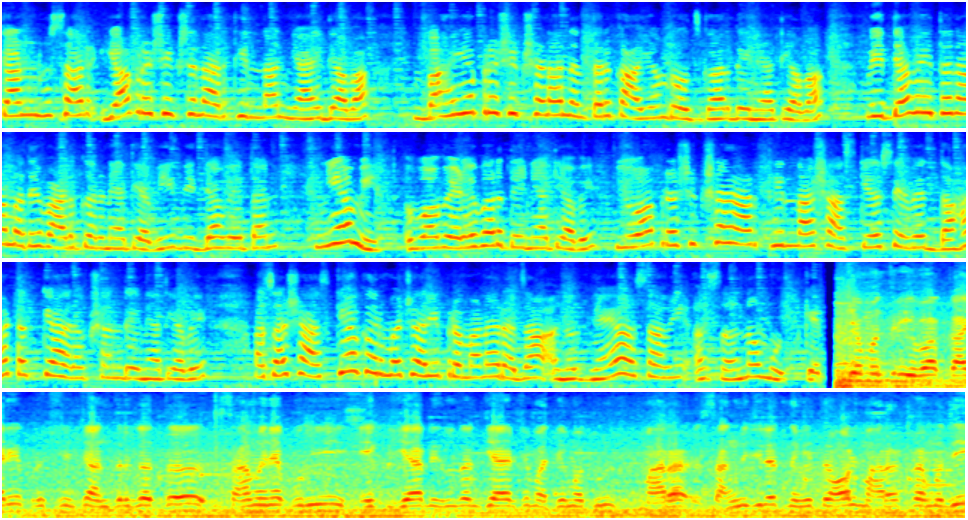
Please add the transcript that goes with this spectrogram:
त्यानुसार या प्रशिक्षणार्थींना न्याय द्यावा बाह्य प्रशिक्षणानंतर कायम रोजगार देण्यात यावा विद्यावेतनामध्ये वाढ करण्यात यावी विद्यावेतन नियमित व वेळेवर देण्यात यावे युवा प्रशिक्षणार्थींना शासकीय सेवेत दहा टक्के आरक्षण देण्यात यावे असा शासकीय कर्मचारीप्रमाणे रजा अनुज्ञेय असावी असं नमूद केलं. मुख्यमंत्री युवा कार्य प्रशिक्षणाच्या अंतर्गत सहा महिन्यापूर्वी एक जी आर निघाला जी आरच्या माध्यमातून महारा सांगली जिल्ह्यात नव्हे तर ऑल महाराष्ट्रामध्ये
